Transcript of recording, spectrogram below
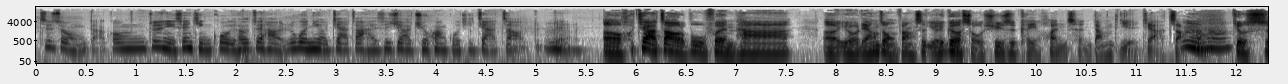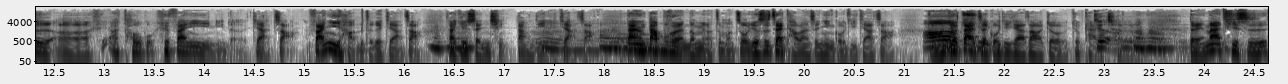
这种打工，就是你申请过以后，最好如果你有驾照，还是需要去换国际驾照，对不对？呃，驾照的部分，它。呃，有两种方式，有一个手续是可以换成当地的驾照，嗯、就是呃要透过去翻译你的驾照，翻译好的这个驾照，嗯、再去申请当地的驾照。嗯、但是大部分人都没有这么做，就是在台湾申请国际驾照，嗯、然后就带着国际驾照就就开车了。嗯、对，那其实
